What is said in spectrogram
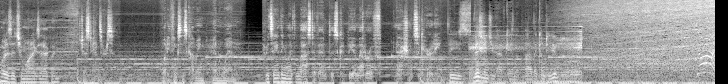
What is it you want exactly? Just answers. What he thinks is coming and when. If it's anything like the last event, this could be a matter of national security. These visions you have, Caleb, how do they come to you? John!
